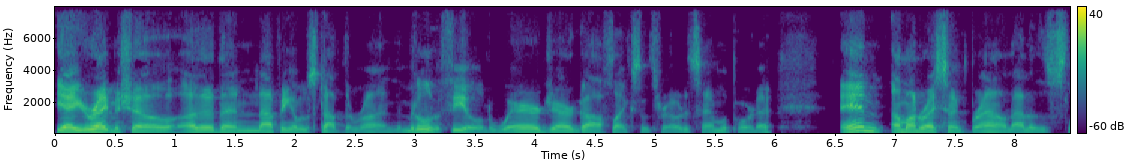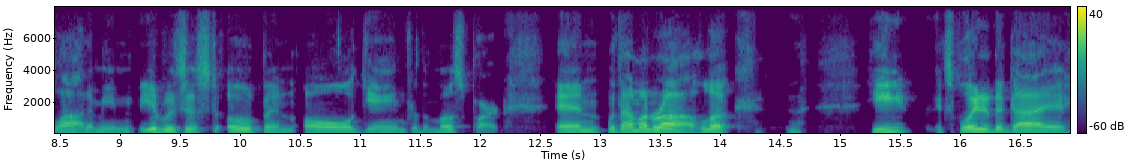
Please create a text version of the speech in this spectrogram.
Yeah, you're right, Michelle. Other than not being able to stop the run, the middle of the field where Jared Goff likes to throw to Sam Laporta, and Amon-Ra St. Brown out of the slot. I mean, it was just open all game for the most part. And with Amon Ra, look, he exploited a guy,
